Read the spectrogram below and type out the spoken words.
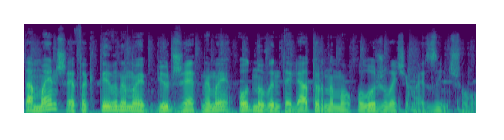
та менш ефективними бюджетними одновентиляторними охолоджувачами з іншого.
